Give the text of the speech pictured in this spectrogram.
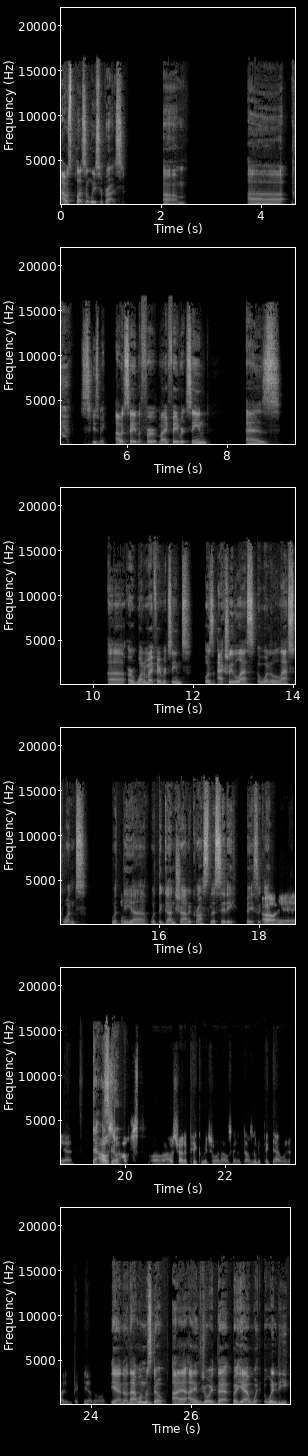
i was pleasantly surprised um uh excuse me i would say the fir- my favorite scene as uh or one of my favorite scenes was actually the last one of the last ones with the uh with the gunshot across the city basically oh yeah, yeah, yeah. that I was was, dope I was, oh, I was trying to pick which one I was gonna. I was gonna pick that one if I didn't pick the other one. Yeah, no, that one was dope. I I enjoyed that. But yeah, w- Wendy.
